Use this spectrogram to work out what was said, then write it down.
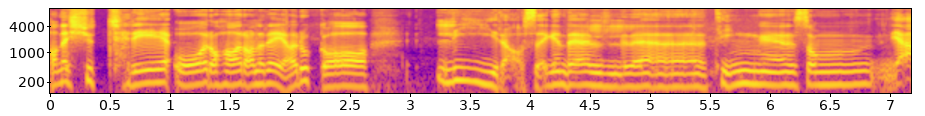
han er 23 år og har allerede rukket å lire av seg en del eh, ting eh, som ja,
